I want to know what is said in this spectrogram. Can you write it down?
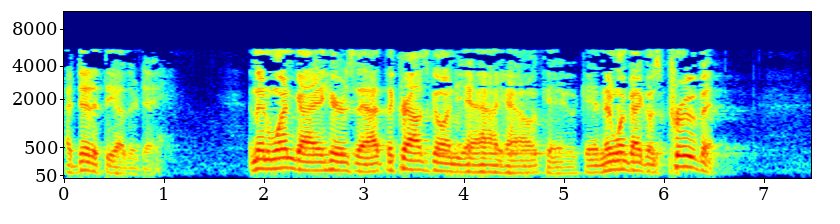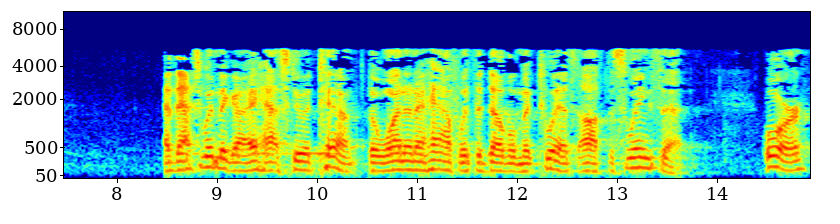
I did it the other day. And then one guy hears that. The crowd's going, yeah, yeah, okay, okay. And then one guy goes, prove it. And that's when the guy has to attempt the one and a half with the double McTwist off the swing set. Or,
